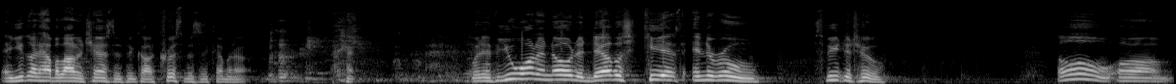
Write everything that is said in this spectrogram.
And you're going to have a lot of chances because Christmas is coming up. but if you want to know the devil's kids in the room, speak the truth. Oh, um,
